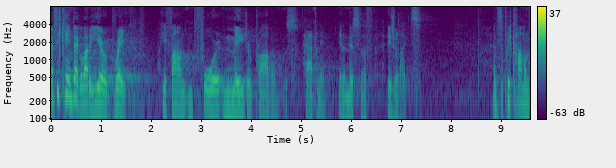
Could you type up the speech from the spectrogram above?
After he came back about a year of break, he found four major problems happening in the midst of Israelites. And these are pretty common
